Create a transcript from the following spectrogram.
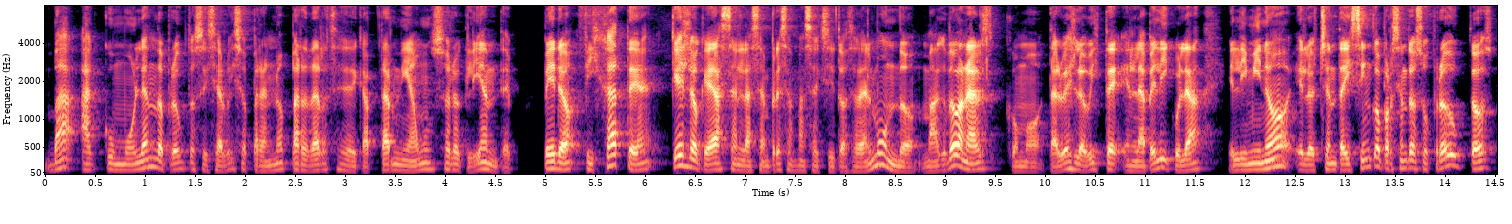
va acumulando productos y servicios para no perderse de captar ni a un solo cliente. Pero fíjate qué es lo que hacen las empresas más exitosas del mundo. McDonald's, como tal vez lo viste en la película, eliminó el 85% de sus productos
